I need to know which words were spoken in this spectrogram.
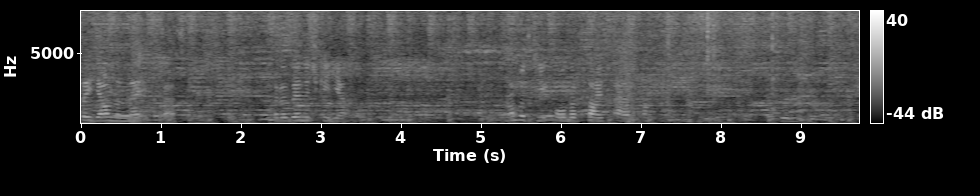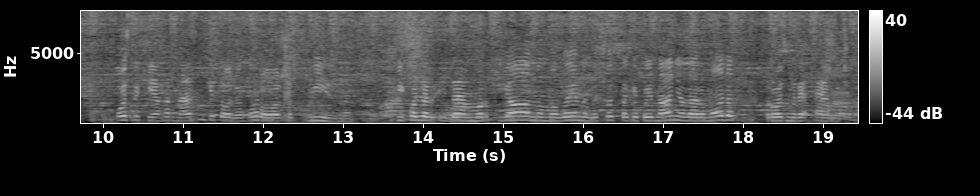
Це явно не XS. Резиночки є. Або такий оверсайз еска. Ось такі гарнесенькі теж, горошок, ніжне. Такий колір іде морквяно, малиновий, щось таке поєднання, Лера мода, розміри емочка.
